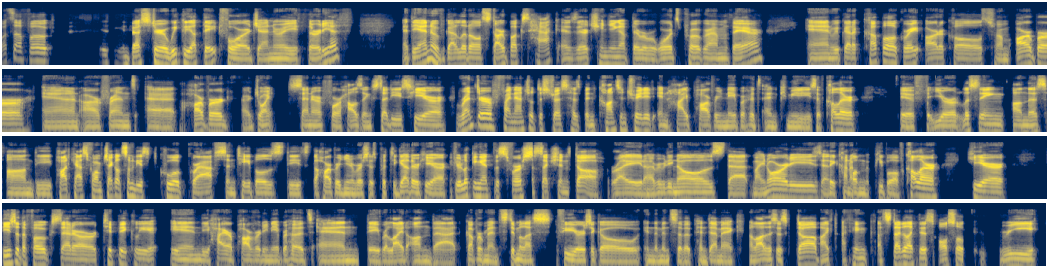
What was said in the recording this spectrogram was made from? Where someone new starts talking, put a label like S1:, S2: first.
S1: What's up, folks? This is the Investor Weekly Update for January 30th. At the end, we've got a little Starbucks hack as they're changing up their rewards program there. And we've got a couple of great articles from Arbor and our friends at Harvard our Joint Center for Housing Studies here. Renter financial distress has been concentrated in high poverty neighborhoods and communities of color if you're listening on this on the podcast form, check out some of these cool graphs and tables these the Harvard University has put together here. If you're looking at this first section, duh, right? Everybody knows that minorities and they kind of call them people of color here. These are the folks that are typically in the higher poverty neighborhoods, and they relied on that government stimulus a few years ago in the midst of a pandemic. A lot of this is dub. I, I think a study like this also re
